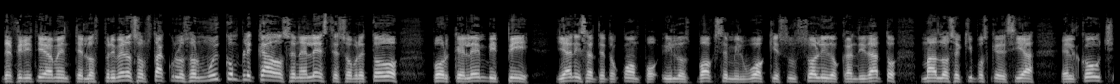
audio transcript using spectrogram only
Definitivamente, los primeros obstáculos son muy complicados en el este, sobre todo porque el MVP, Giannis Antetokounmpo y los Bucks de Milwaukee es un sólido candidato, más los equipos que decía el coach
